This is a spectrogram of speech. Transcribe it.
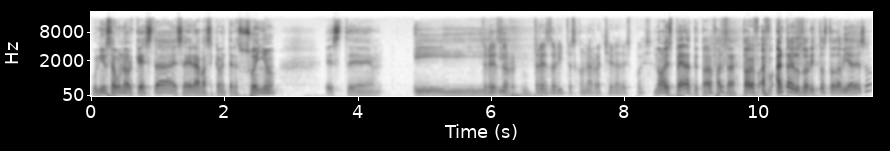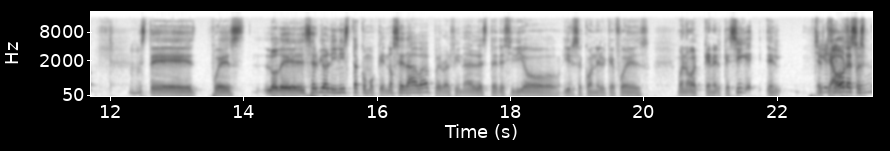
Unirse a una orquesta, esa era básicamente era su sueño. Este y Tres, y- dor- tres doritos con arrachera después. no, espérate, todavía falta. Todavía fa- falta de los doritos todavía de eso. Este, pues lo de ser violinista como que no se daba, pero al final este decidió irse con el que fue bueno, el que en el que sigue el, el ¿Sigue que ahora es su,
